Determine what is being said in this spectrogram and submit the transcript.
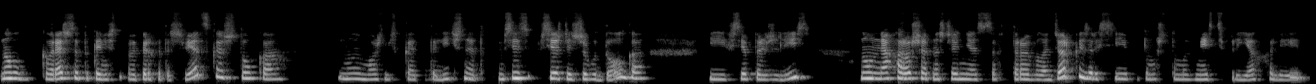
Ну, говорят, что это, конечно, во-первых, это шведская штука, ну и, может быть, какая-то личная. Все, все здесь живут долго, и все прижились. Ну, у меня хорошие отношения со второй волонтеркой из России, потому что мы вместе приехали,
